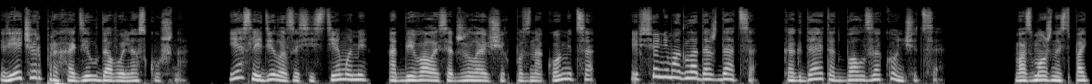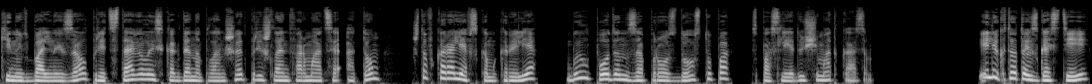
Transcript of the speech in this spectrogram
Вечер проходил довольно скучно. Я следила за системами, отбивалась от желающих познакомиться и все не могла дождаться, когда этот бал закончится. Возможность покинуть бальный зал представилась, когда на планшет пришла информация о том, что в королевском крыле был подан запрос доступа с последующим отказом. Или кто-то из гостей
